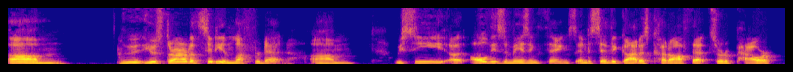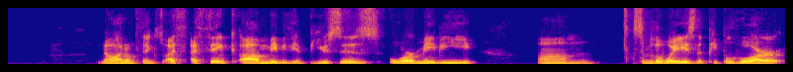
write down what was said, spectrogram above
Um, he was thrown out of the city and left for dead. Um, we see uh, all these amazing things. And to say that God has cut off that sort of power, no, I don't think so. I, th- I think um, maybe the abuses or maybe um, some of the ways that people who are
